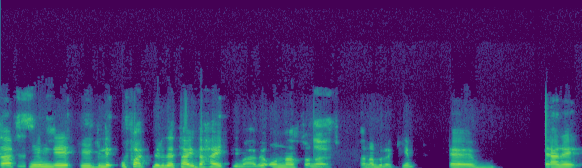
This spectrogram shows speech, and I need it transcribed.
da filmle ilgili ufak bir detay daha ekleyeyim abi. Ondan sonra evet. sana bırakayım. Ee, yani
